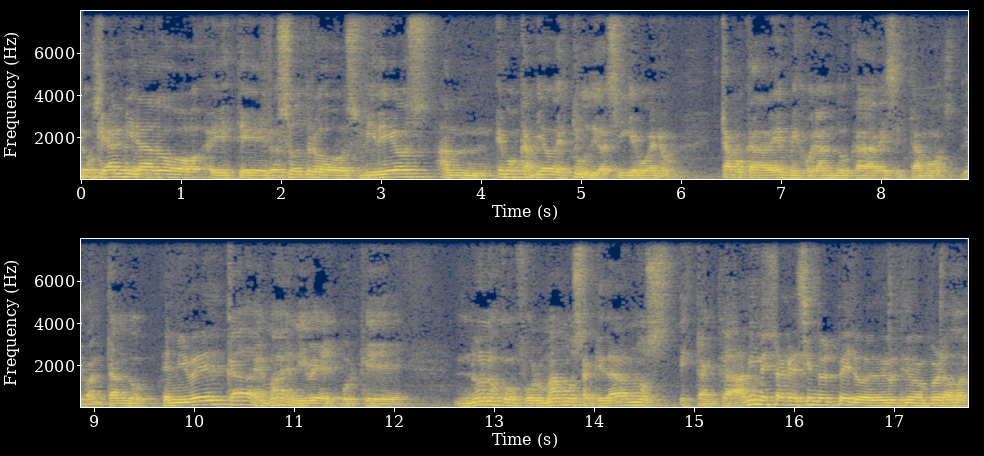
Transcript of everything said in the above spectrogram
Los que han mirado este, los otros videos, hemos cambiado de estudio, así que bueno estamos cada vez mejorando, cada vez estamos levantando el nivel, cada vez más el nivel, porque no nos conformamos a quedarnos estancados. A mí me está creciendo el pelo desde el último programa.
